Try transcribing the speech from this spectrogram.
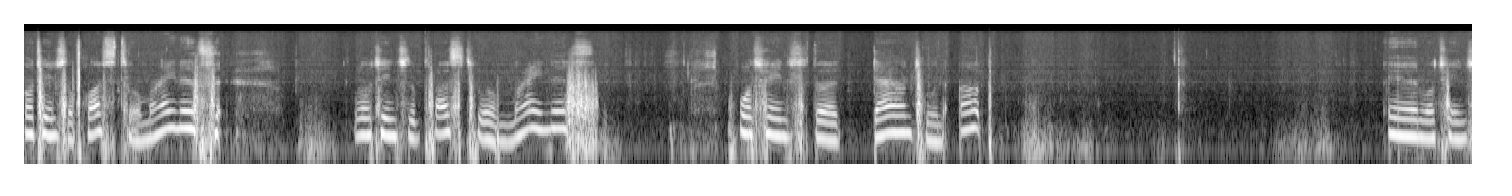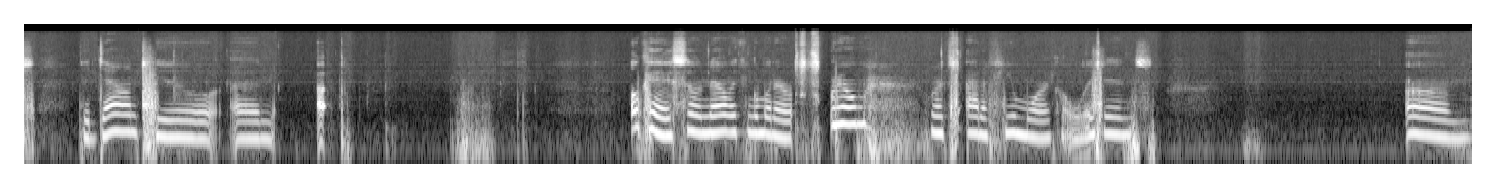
We'll change the plus to a minus. we'll change the plus to a minus. We'll change the down to an up. And we'll change the down to an up. Okay, so now we can go in our room. Let's add a few more collisions. Um,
